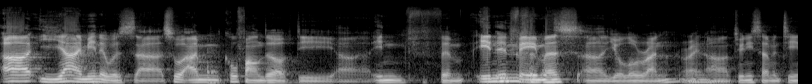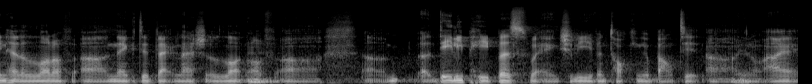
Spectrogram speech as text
Uh, yeah, I mean, it was. Uh, so I'm co-founder of the uh, infam- infamous, Infamous. uh, YOLO Run. Right, uh, 2017 had a lot of uh, negative backlash. A lot of uh, um, uh, daily papers were actually even talking about it. Uh, You know, I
